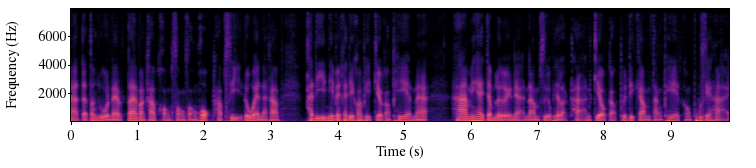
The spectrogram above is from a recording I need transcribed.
ฮะแต่ต้องอยู่ในใต้บังคับของ 226 ทับ 4 ด้วยนะครับ คดีนี้เป็นคดีความผิดเกี่ยวกับเพศนะห้ามมีให้จำเลยเนี่ยนำสืบพยานหลักฐานเกี่ยวกับพฤติกรรมทางเพศของผู้เสียหาย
